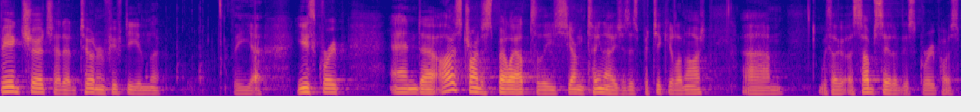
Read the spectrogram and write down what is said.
Big church had had 250 in the, the uh, youth group. And uh, I was trying to spell out to these young teenagers this particular night, um, with a, a subset of this group, I was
